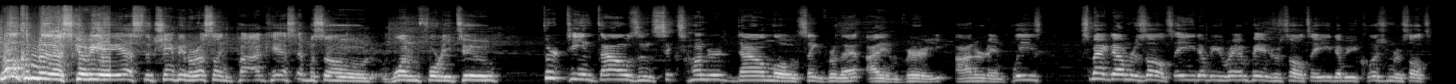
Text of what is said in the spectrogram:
Welcome to the SCVAS, the Champion Wrestling Podcast, episode 142. 13,600 downloads. Thank you for that. I am very honored and pleased. SmackDown results, AEW Rampage results, AEW Collision results,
